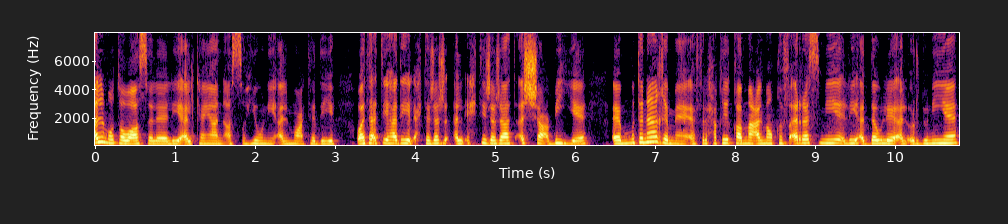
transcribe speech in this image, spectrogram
المتواصلة للكيان الصهيوني المعتدي وتأتي هذه الاحتجاجات الشعبية متناغمة في الحقيقة مع الموقف الرسمي للدولة الأردنية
